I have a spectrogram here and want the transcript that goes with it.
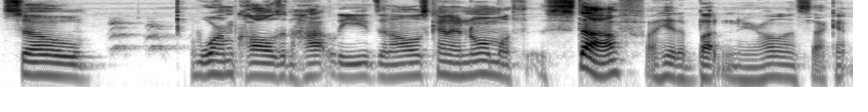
So warm calls and hot leads and all those kind of normal stuff, I hit a button here, hold on a second,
